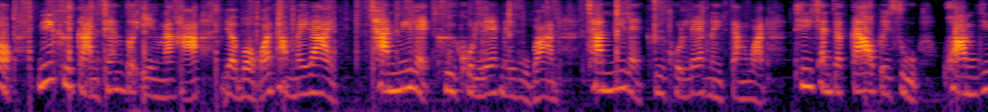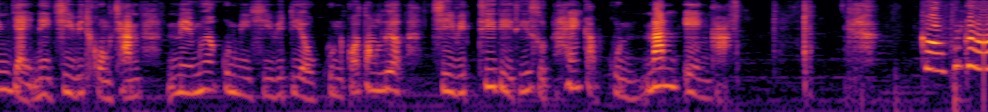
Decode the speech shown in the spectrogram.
หรอก นี่คือการแช่งตัวเองนะคะ อย่าบอกว่าทำไม่ได้ ฉันนี่แหละคือคนแรกในหมู่บ้าน ฉันนี่แหละคือคนแรกในจังหวัด ที่ฉันจะก้าวไปสู่ความยิ่งใหญ่ในชีวิตของฉัน ในเมื่อคุณมีชีวิตเดียว คุณก็ต้องเลือกชีวิตที่ดีที่สุดให้กับคุณนั่นเองค่ะขอบคุณค่ะ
